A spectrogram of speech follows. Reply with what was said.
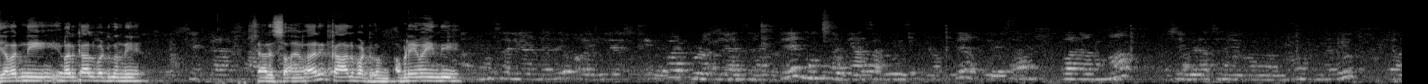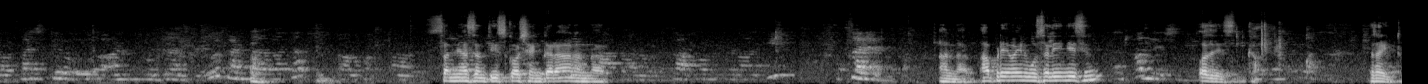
ఎవరిని ఎవరి కాలు పట్టుకుంది? చార్య స్వామి వారి కాలు పట్టుకుంది. అప్పుడు ఏమైంది? సన్యాసం తీసుకో శంకర అని అన్నారు. సరే అన్నారు. అప్పుడు ఏమైంది? ముసలి ఏం చేసింది? వదిలేసింది. వదిలేసింది. కాదు. రైట్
